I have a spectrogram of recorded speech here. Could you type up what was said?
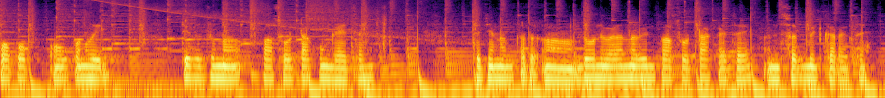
पॉपअप ओपन होईल. तिथं जुना पासवर्ड टाकून घ्यायचा आहे. त्याच्यानंतर दोन वेळा नवीन पासवर्ड टाकायचा आहे आणि सबमिट करायचं आहे.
